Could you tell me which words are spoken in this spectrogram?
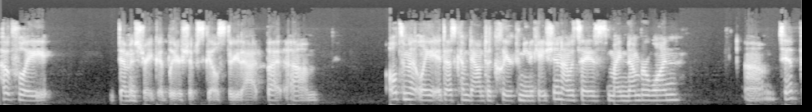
hopefully demonstrate good leadership skills through that. But um, ultimately, it does come down to clear communication, I would say, is my number one um, tip.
